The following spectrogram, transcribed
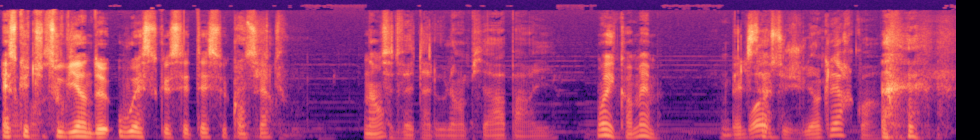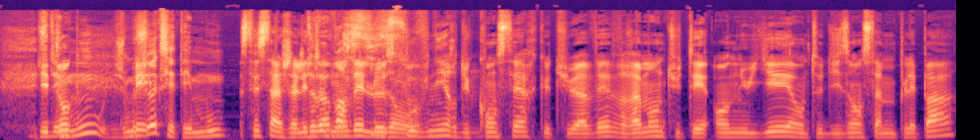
Est-ce que tu te souviens de où est-ce que c'était ce concert? Non? Ça devait être à l'Olympia à Paris. Oui, quand même. Une belle Ouais, c'est Julien Clerc, quoi. Et donc, mou. Je me souviens que c'était mou. c'est ça, j'allais te demander le ans, souvenir du concert que tu avais. Vraiment, tu t'es ennuyé en te disant ça me plaît pas?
